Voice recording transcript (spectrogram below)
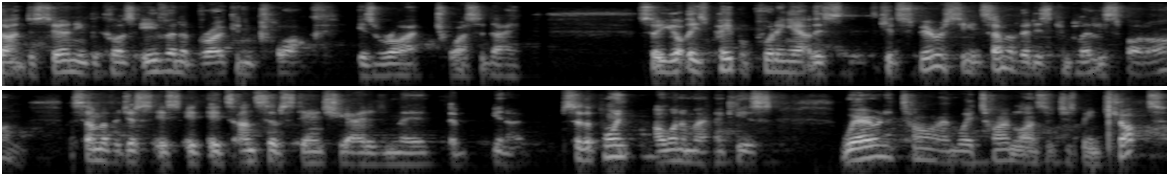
aren't discerning because even a broken clock is right twice a day. So you got these people putting out this conspiracy, and some of it is completely spot on. Some of it just is it, it's unsubstantiated, and they're you know. So the point I want to make is we're in a time where timelines have just been chopped,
